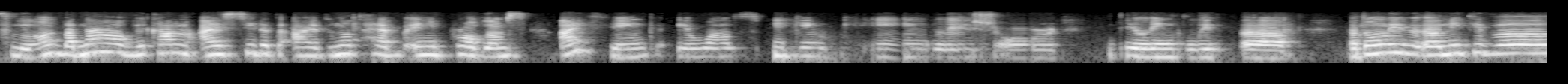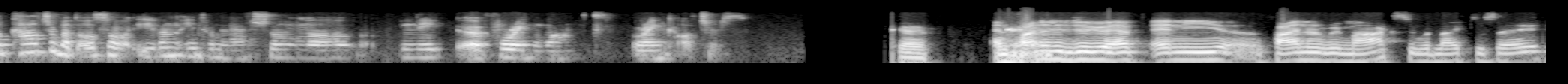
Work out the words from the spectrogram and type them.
fluent, but now I become I see that I do not have any problems. I think uh, while speaking English or dealing with uh, not only uh, native uh, culture but also even international uh, foreign ones, foreign cultures. Okay. And finally, do you have any final remarks you would like to say?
